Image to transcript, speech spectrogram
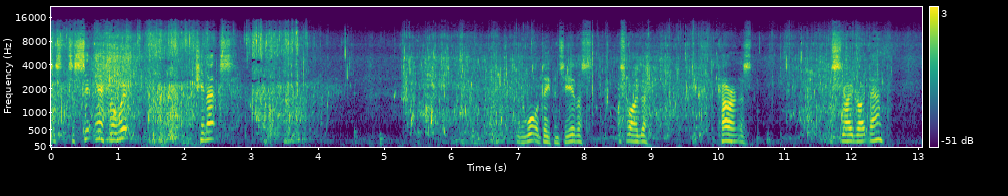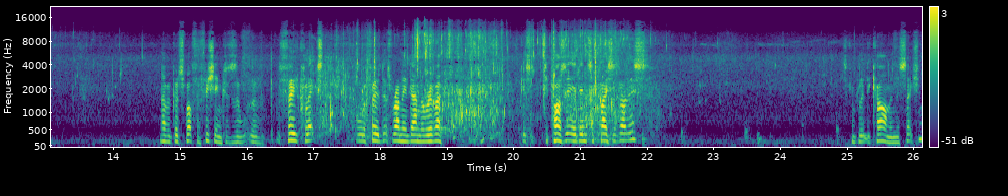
Just to sit there for a while, chillax. the water deepens here, that's, that's why the current has slowed right down. Another good spot for fishing because the, the food collects, all the food that's running down the river gets deposited into places like this. It's completely calm in this section.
